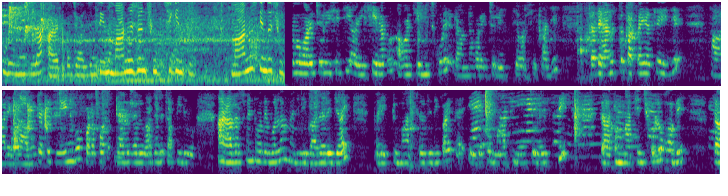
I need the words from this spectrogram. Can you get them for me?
পুরো মেঘলা। আর এদিকে জল জমছে। কিন্তু মানুষজন ছুটছে কিন্তু। মানুষ কিন্তু ছুটে ঘরে চলে এসেছি। আর এসে এরকম আবার চেঞ্জ করে রান্নাঘরে চলে এসেছি আবার সেই কাজে। তাতে ঢ্যাঁড়স তো কাটাই আছে এই যে। আর এবার আলুটাকে ধুয়ে নেব, ফটাফট ঢ্যাঁড়স আলু বাজারে চাপিয়ে দেবো। আর আসার সময় তোমাদের বললাম না, যদি বাজারে যাই, তাহলে একটু মাছটা যদি পাই, তা এই দেখো মাছ নিয়ে চলে এসেছি। তা এখন মাছের ঝোলও হবে। তা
